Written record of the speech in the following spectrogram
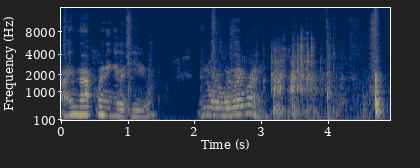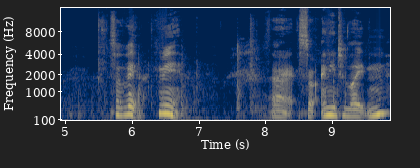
I'm not pointing it at you, nor was I running. So there. Yeah. Alright, so I need to lighten.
